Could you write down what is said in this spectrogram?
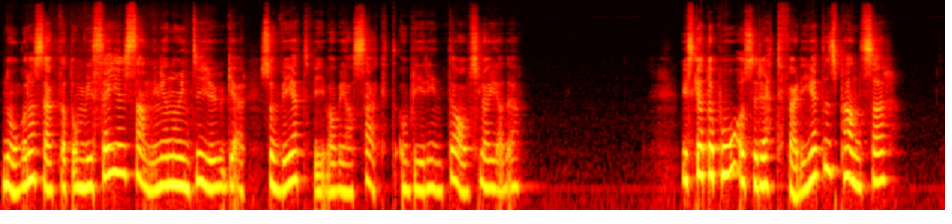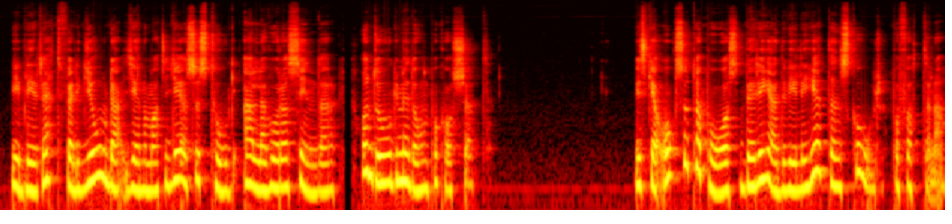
Någon har sagt att om vi säger sanningen och inte ljuger så vet vi vad vi har sagt och blir inte avslöjade. Vi ska ta på oss rättfärdighetens pansar. Vi blir rättfärdiggjorda genom att Jesus tog alla våra synder och dog med dem på korset. Vi ska också ta på oss beredvillighetens skor på fötterna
